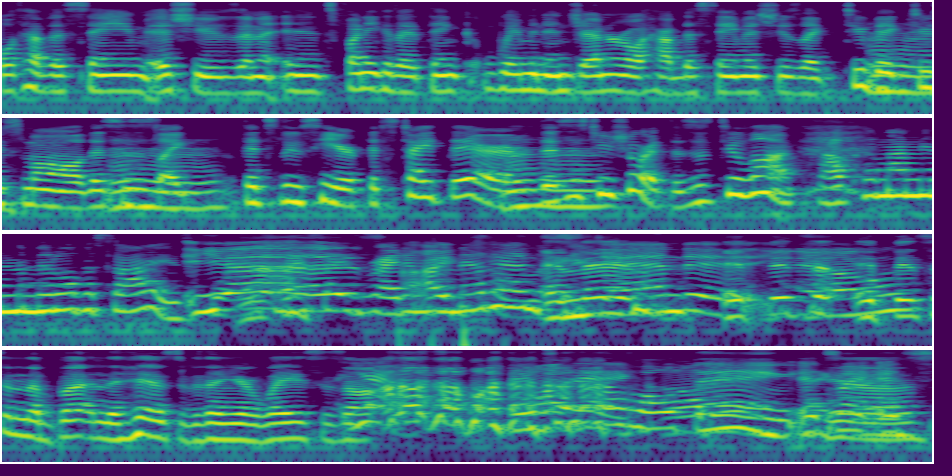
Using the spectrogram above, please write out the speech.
both have the same issues. And, and it's funny because I think women in general have the same issues, like too big, Mhm. too small. This is like Mhm. fits loose here, fits tight there. This is too short. This is too long. How come I'm in the middle of a size? Why is my Yes, size right in the I middle. can't and then stand it, it fits you know? it fits in the butt and the hips, but then your waist is all. It's like day, a whole all thing. day. It's Yeah. like it's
